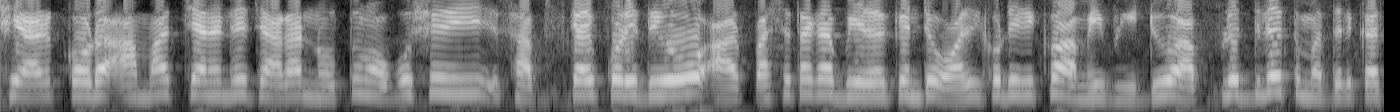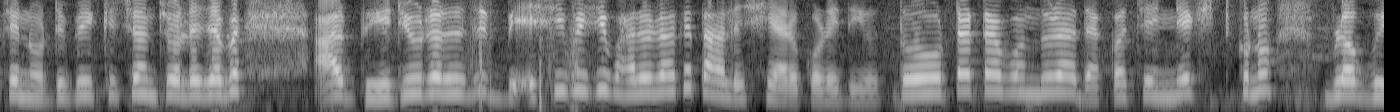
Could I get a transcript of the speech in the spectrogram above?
শেয়ার করো। আমার চ্যানেলে যারা নতুন অবশ্যই সাবস্ক্রাইব করে দিও। আর পাশে থাকা বেল আইকনটি অল করে রেখো। আমি ভিডিও আপলোড দিলে তোমাদের কাছে নোটিফিকেশন চলে যাবে। আর ভিডিওটা যদি বেশি বেশি ভালো লাগে তাহলে শেয়ার করে দিও। তো টাটা বন্ধুরা, দেখা হচ্ছে নেক্সট কোনো ব্লগ ভিডিও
